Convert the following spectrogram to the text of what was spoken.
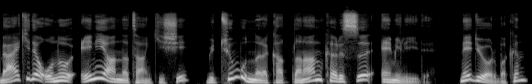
Belki de onu en iyi anlatan kişi, bütün bunlara katlanan karısı Emily'ydi. Ne diyor bakın?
